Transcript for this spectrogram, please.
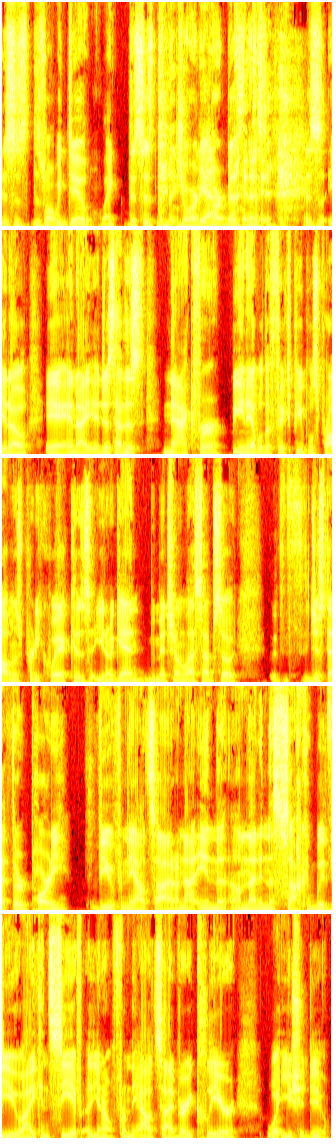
this is this is what we do. Like this is the majority yeah. of our business. is you know, and I just have this knack for being able to fix people's problems pretty quick because you know, again, we mentioned on the last episode, just that third party view from the outside. I'm not in the I'm not in the suck with you. I can see if you know, from the outside, very clear what you should do.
